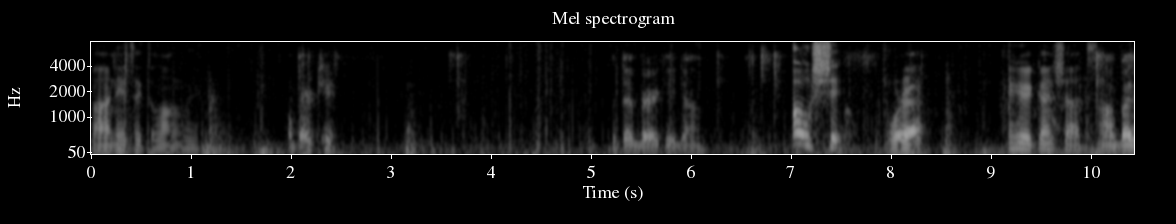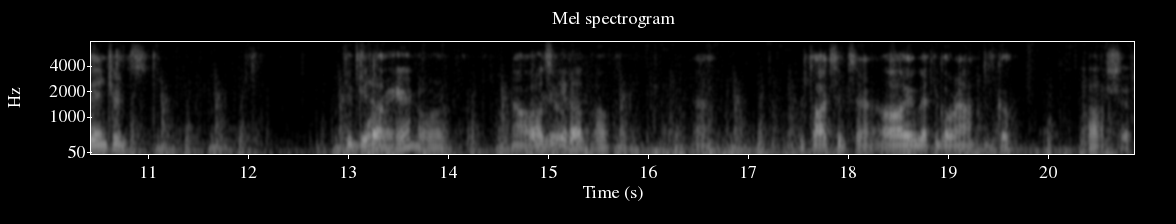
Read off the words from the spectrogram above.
Uh, I need to take the long way. Oh, barricade. Put that barricade down. Oh shit! Where at? I hear gunshots. Uh, by the entrance. To get One up. Right here? Or... No, Oh, over to get up? here. Oh, The toxics are. Oh, we have to go around. Let's go. oh shit.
